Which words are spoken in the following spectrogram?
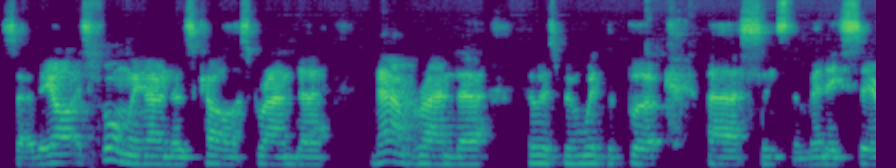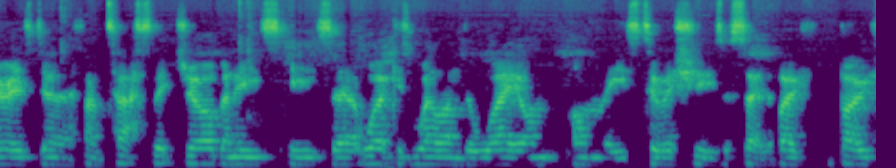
So the artist formerly known as Carlos Granda, now Granda, who has been with the book uh, since the mini series, doing a fantastic job, and he's his uh, work is well underway on on these two issues. I say they're both both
